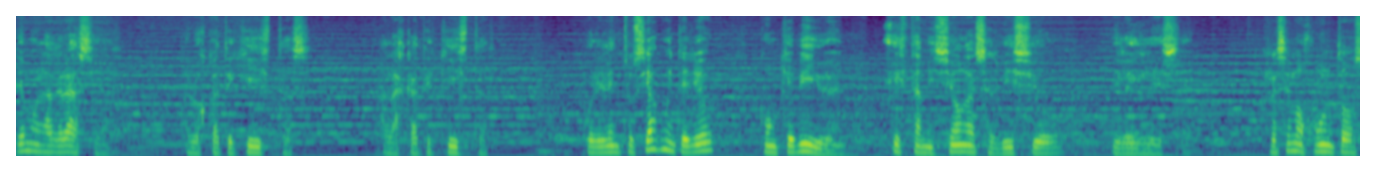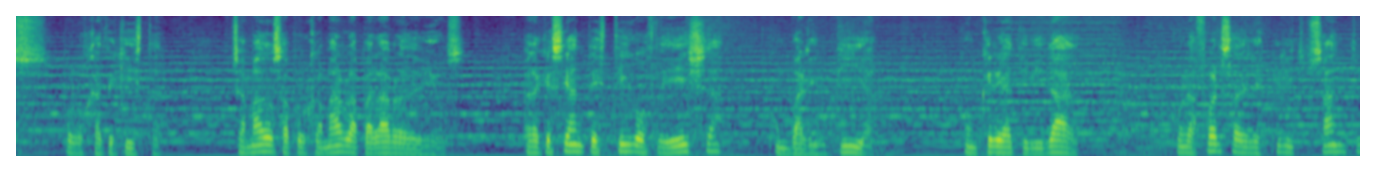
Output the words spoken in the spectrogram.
Demos las gracias a los catequistas, a las catequistas, por el entusiasmo interior con que viven esta misión al servicio de la Iglesia. Recemos juntos por los catequistas, llamados a proclamar la palabra de Dios para que sean testigos de ella con valentía, con creatividad, con la fuerza del Espíritu Santo,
